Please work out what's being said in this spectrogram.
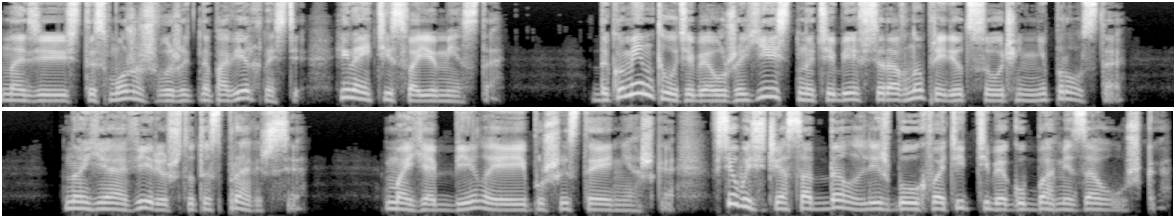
Надеюсь, ты сможешь выжить на поверхности и найти свое место. Документы у тебя уже есть, но тебе все равно придется очень непросто. Но я верю, что ты справишься. Моя белая и пушистая няшка. Все бы сейчас отдал, лишь бы ухватить тебя губами за ушко.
